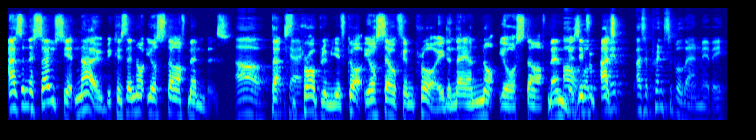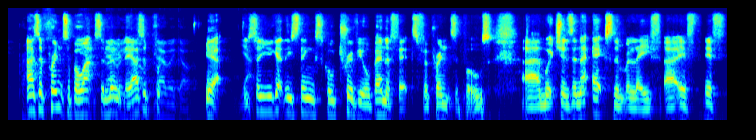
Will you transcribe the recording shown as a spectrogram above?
as an associate, no, because they're not your staff members. Oh, that's okay. the problem you've got. You're self-employed, and they are not your staff members. Oh, well, if, as, as, a principal, then maybe. Perhaps. As a principal, yeah, absolutely. As a there we go. Yeah. Yeah. So you get these things called trivial benefits for principals, um, which is an excellent relief. Uh, if if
